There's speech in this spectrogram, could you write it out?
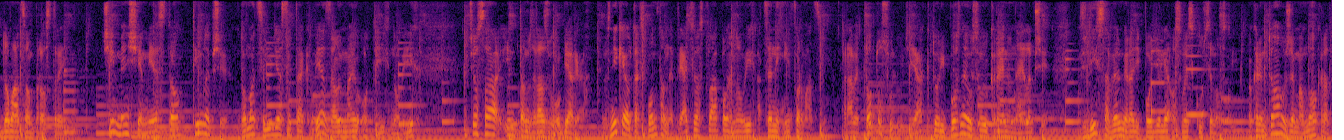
domácom prostredí. Čím menšie miesto, tým lepšie. Domáci ľudia sa tak viac zaujímajú o tých nových, čo sa im tam zrazu objavia. Vznikajú tak spontánne priateľstvá plné nových a cenných informácií. Práve toto sú ľudia, ktorí poznajú svoju krajinu najlepšie. Vždy sa veľmi radi podelia o svoje skúsenosti. Okrem toho, že ma mnohokrát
